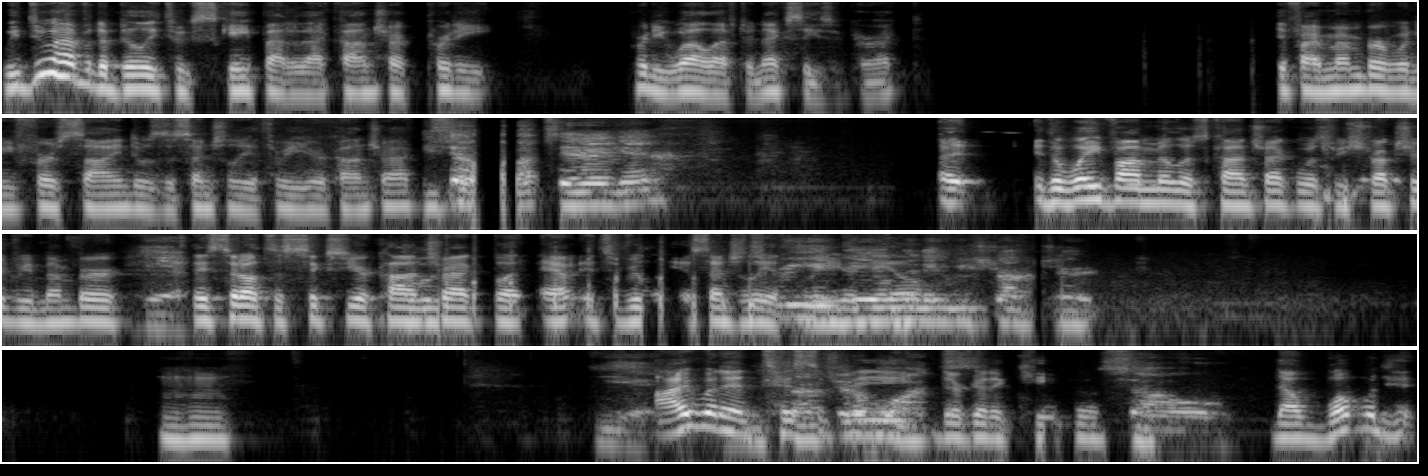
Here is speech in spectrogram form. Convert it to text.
We do have an ability to escape out of that contract pretty, pretty well after next season, correct? If I remember when he first signed, it was essentially a three-year contract. You said what? Say that again. The way Von Miller's contract was restructured, remember Yeah. they said oh, it's a six-year contract, but it's really essentially a Three-year deal. They restructured. hmm Yeah. I would They restructured it anticipate once. they're going to keep him. So Now, what would hi-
